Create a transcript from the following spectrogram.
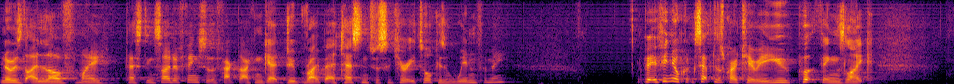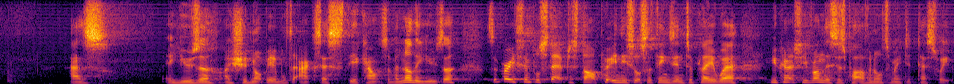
knows that I love my testing side of things, so the fact that I can get do write better tests into a security talk is a win for me. But if in your acceptance criteria you put things like, as a user, I should not be able to access the accounts of another user, it's a very simple step to start putting these sorts of things into play where you can actually run this as part of an automated test suite.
